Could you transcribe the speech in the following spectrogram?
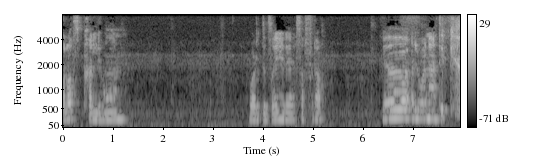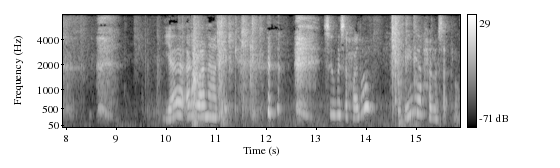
خلاص بخلي هون. وردة صغيرة صفرة. يا ألواناتك. يا ألواناتك. شوفوا شو حلو؟ كثير حلو شكلهم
